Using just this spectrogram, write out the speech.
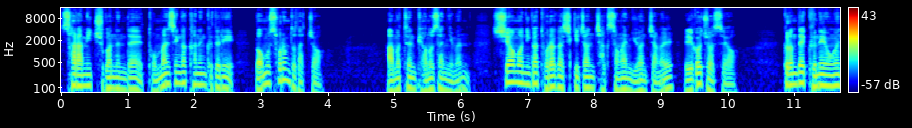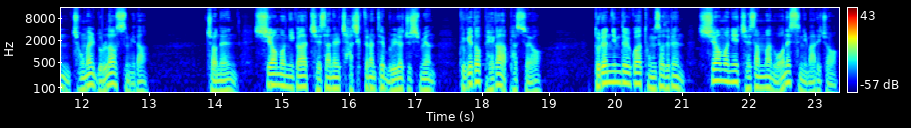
사람이 죽었는데 돈만 생각하는 그들이 너무 소름 돋았죠. 아무튼 변호사님은 시어머니가 돌아가시기 전 작성한 유언장을 읽어주었어요. 그런데 그 내용은 정말 놀라웠습니다. 저는 시어머니가 재산을 자식들한테 물려주시면 그게 더 배가 아팠어요. 도련님들과 동서들은 시어머니의 재산만 원했으니 말이죠.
